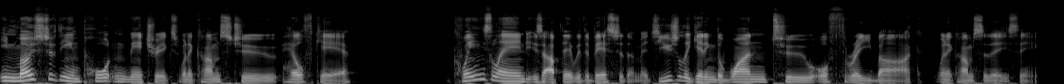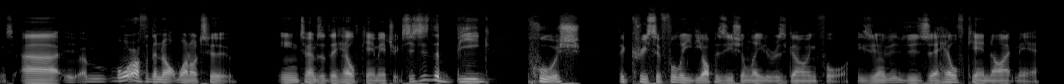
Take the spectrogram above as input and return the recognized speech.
in most of the important metrics when it comes to healthcare, Queensland is up there with the best of them. It's usually getting the one, two, or three mark when it comes to these things. Uh, more often than not, one or two in terms of the healthcare metrics. This is the big push that Crisafulli, the opposition leader, is going for. He's you know, it's a healthcare nightmare.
